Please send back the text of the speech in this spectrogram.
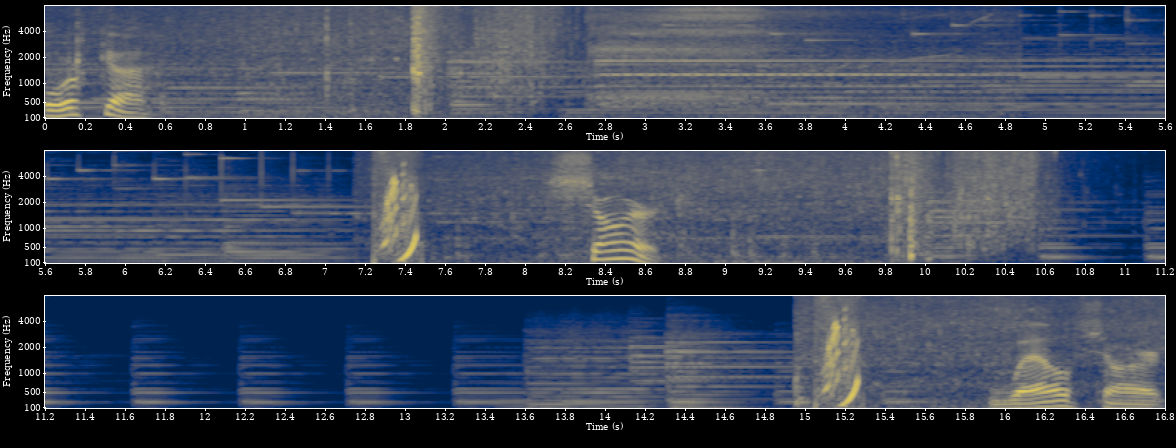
Orca. Shark. Whale shark.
